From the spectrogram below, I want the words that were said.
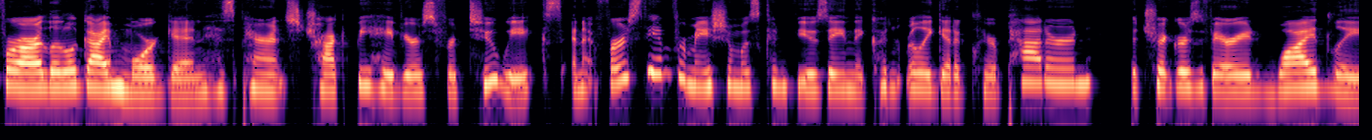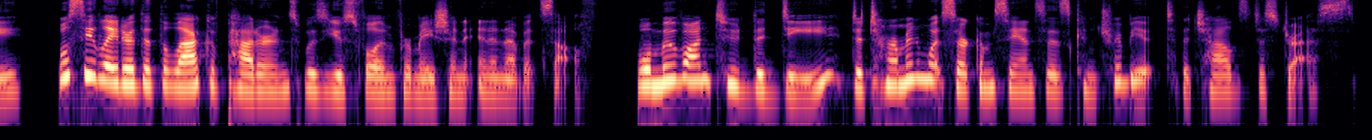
for our little guy Morgan, his parents tracked behaviors for two weeks, and at first the information was confusing. They couldn't really get a clear pattern. The triggers varied widely. We'll see later that the lack of patterns was useful information in and of itself. We'll move on to the D determine what circumstances contribute to the child's distress.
